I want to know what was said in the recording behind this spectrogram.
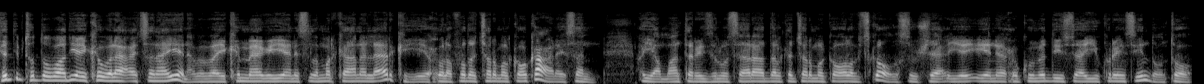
kadib toddobaadii ay ka walaacedsanaayeen amaba ay ka maagayeen islamarkaana la arkayay xulafada jarmalka oo ka cadhaysan. Ayaa maanta ra'iisul wasaaraha dalka jarmalka olaf scols uu shaaciyey in xukuumaddiisu ay ukrain siin doonto.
